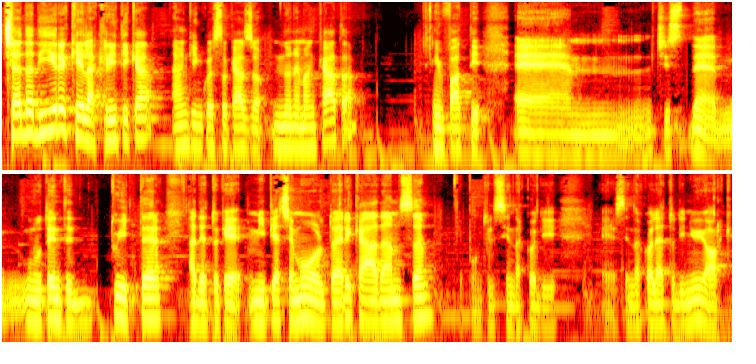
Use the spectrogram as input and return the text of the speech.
C'è da dire che la critica anche in questo caso non è mancata, Infatti, ehm, ci, eh, un utente di Twitter ha detto che mi piace molto Eric Adams, che è appunto il sindaco di, eh, sindaco eletto di New York,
